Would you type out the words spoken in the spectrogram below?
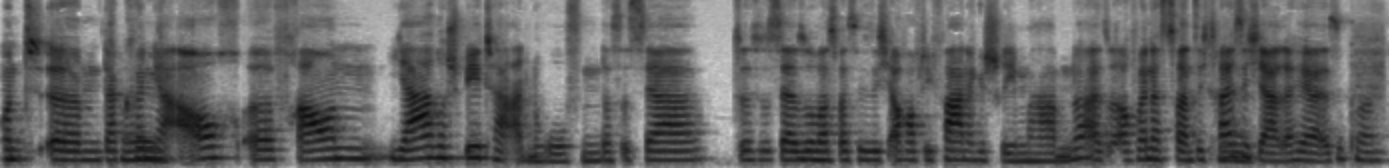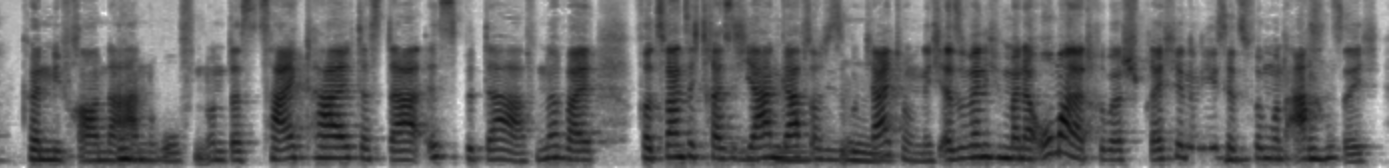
Und ähm, da können ja auch äh, Frauen Jahre später anrufen. Das ist ja, das ist ja mhm. sowas, was sie sich auch auf die Fahne geschrieben haben. Ne? Also auch wenn das 20, 30 Jahre her ist, Super. können die Frauen da mhm. anrufen. Und das zeigt halt, dass da ist Bedarf. Ne? Weil vor 20, 30 Jahren gab es auch diese mhm. Begleitung nicht. Also wenn ich mit meiner Oma darüber spreche, die ist jetzt 85. Mhm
